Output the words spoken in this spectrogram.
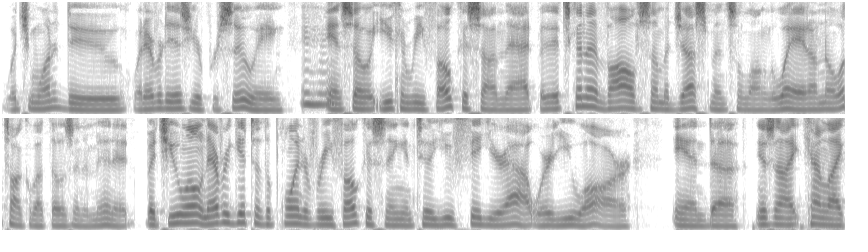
what you want to do whatever it is you're pursuing mm-hmm. and so you can refocus on that but it's going to involve some adjustments along the way and i know we'll talk about those in a minute but you won't ever get to the point of refocusing until you figure out where you are and uh, it's like kind of like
